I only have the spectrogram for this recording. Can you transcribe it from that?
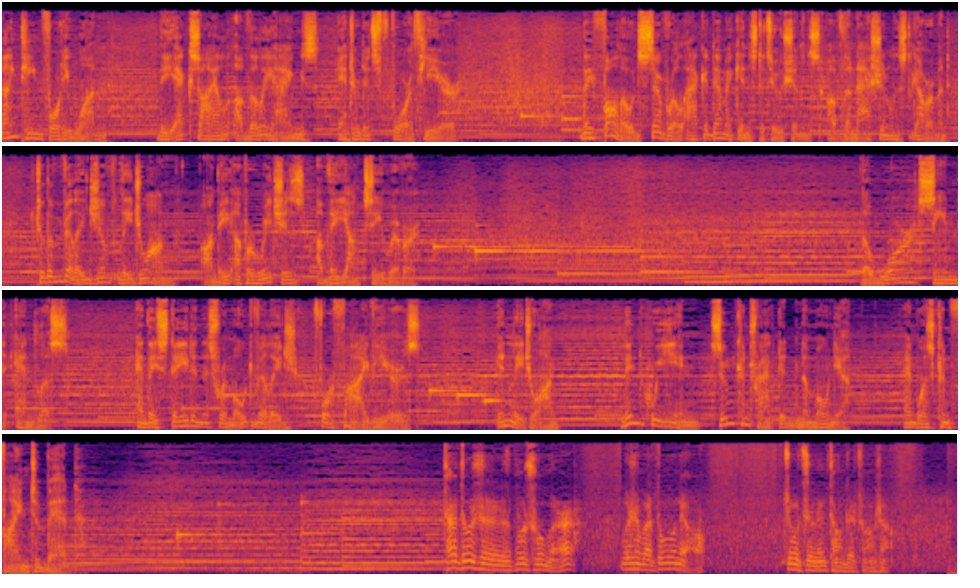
In 1941, the exile of the Liangs entered its fourth year. They followed several academic institutions of the nationalist government to the village of Lizhuang on the upper reaches of the Yangtze River. The war seemed endless, and they stayed in this remote village for five years. In Lizhuang, Lin Huiyin soon contracted pneumonia and was confined to bed.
